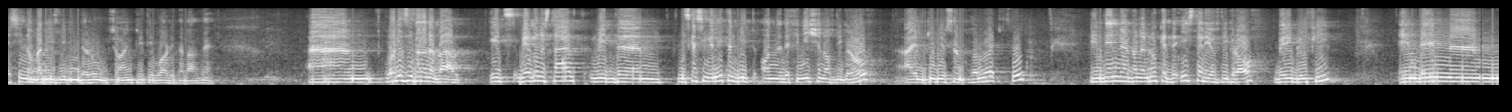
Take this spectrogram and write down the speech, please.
I see nobody is leaving the room, so I'm pretty worried about that. Um, what is it all about? It's, we're going to start with um, discussing a little bit on the definition of degrowth. I'll give you some homework too. And then we're going to look at the history of degrowth very briefly. And then um,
